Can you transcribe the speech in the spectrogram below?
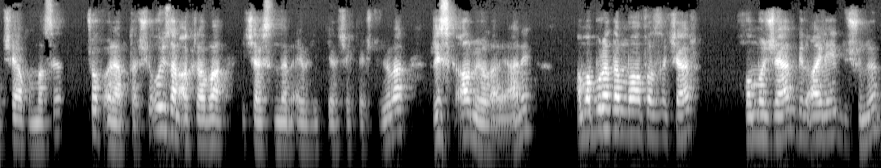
e, şey yapılması çok önem taşıyor. O yüzden akraba içerisinden evlilik gerçekleştiriyorlar. Risk almıyorlar yani. Ama burada muhafazakar, homojen bir aileyi düşünün.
